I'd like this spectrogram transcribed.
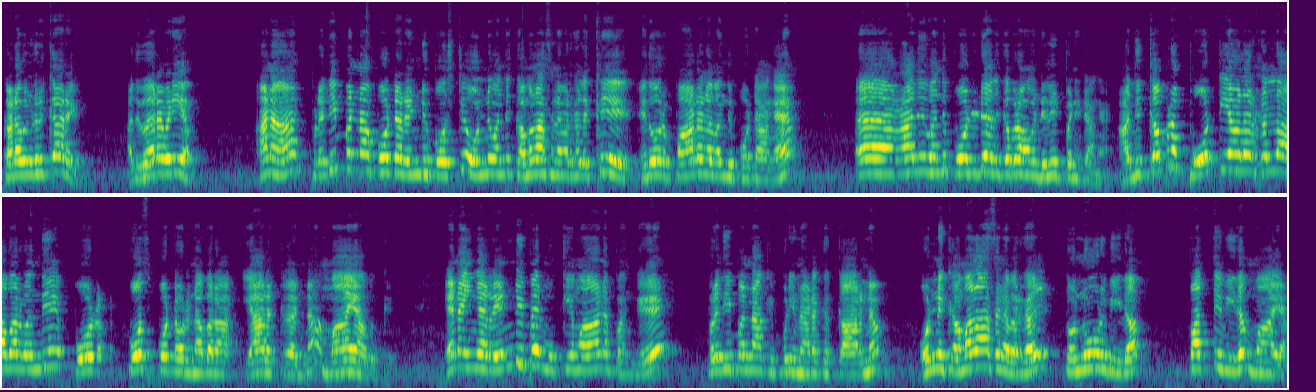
கடவுள் இருக்காரு. அது வேற விடயம். ஆனா பிரதிபண்ணா போட்ட ரெண்டு போஸ்ட் ஒன்னு வந்து கமல்ஹாசன் அவர்களுக்கு ஏதோ ஒரு பாடலை வந்து போட்டாங்க. அது வந்து போட்டுட்டு அதுக்கப்புறம் அவங்க டிலீட் பண்ணிட்டாங்க. அதுக்கப்புறம் போட்டியாளர்கள்ல அவர் வந்து போஸ்ட் போட்ட ஒரு நபரா யாருக்குன்னா மாயாவுக்கு. ஏன்னா இங்க ரெண்டு பேர் முக்கியமான பங்கு. பிரதீபண்ணாக்கு இப்படி நடக்க காரணம் ஒன்னு கமலாசன் அவர்கள் தொண்ணூறு வீதம் பத்து வீதம் மாயா.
